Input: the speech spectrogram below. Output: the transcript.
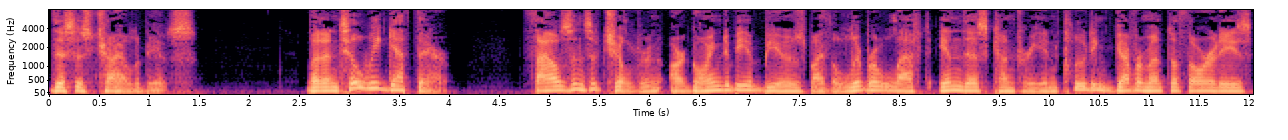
this is child abuse. But until we get there, thousands of children are going to be abused by the liberal left in this country, including government authorities,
